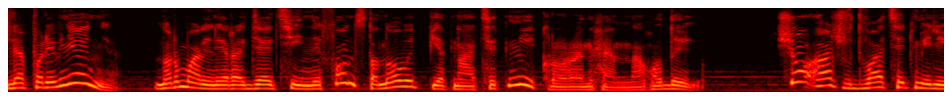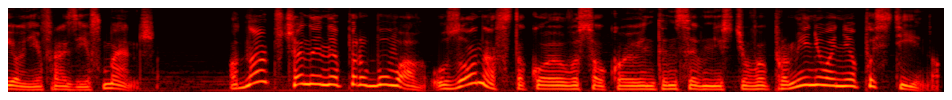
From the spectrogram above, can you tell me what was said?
Для порівняння, нормальний радіаційний фон становить 15 мікрорентген на годину, що аж в 20 мільйонів разів менше. Однак вчений не перебував у зонах з такою високою інтенсивністю випромінювання постійно.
